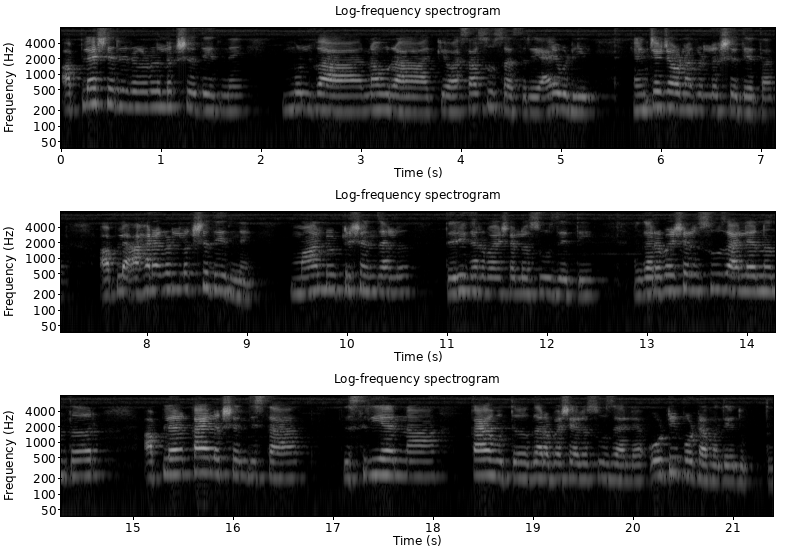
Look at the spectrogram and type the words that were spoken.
आपल्या शरीराकडे लक्ष देत नाही. मुलगा नवरा किंवा सासू सासरे आईवडील ह्यांच्या जेवणाकडे लक्ष देतात. आपल्या आहाराकडे लक्ष देत नाही. माल न्यूट्रिशन झालं तरी गर्भाशयाला सूज येते. गर्भाशयाला सूज आल्यानंतर आपल्याला काय लक्षण दिसतात? तर स्त्रियांना काय होतं? गर्भाशयाला सूज आल्या ओटी पोटामध्ये दुखतं.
